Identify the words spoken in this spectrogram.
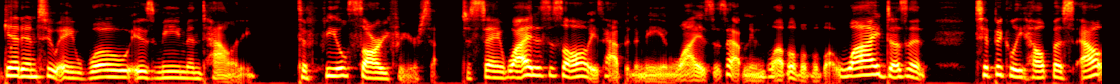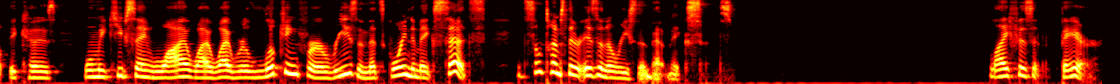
get into a woe is me mentality, to feel sorry for yourself, to say, why does this always happen to me? And why is this happening? Blah, blah, blah, blah, blah. Why doesn't typically help us out? Because when we keep saying why, why, why, we're looking for a reason that's going to make sense. And sometimes there isn't a reason that makes sense. Life isn't fair.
